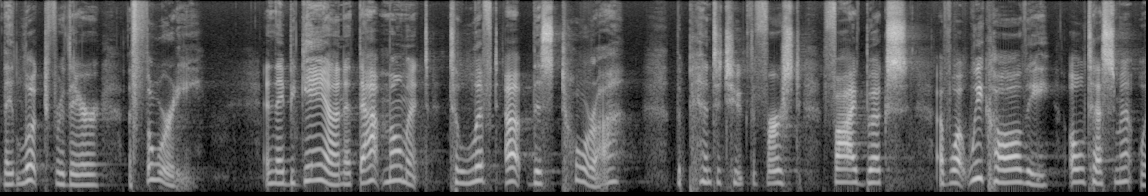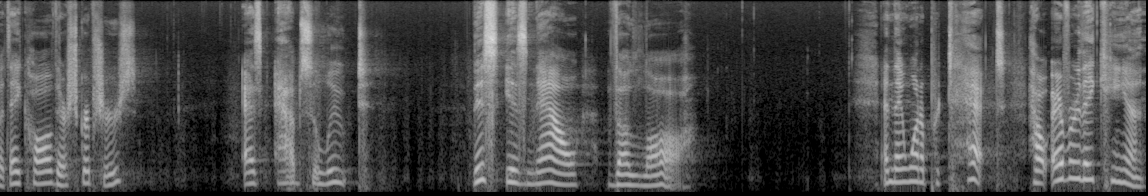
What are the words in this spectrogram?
they looked for their authority. And they began at that moment to lift up this Torah the Pentateuch, the first five books of what we call the Old Testament, what they call their scriptures, as absolute. This is now the law. And they want to protect, however they can,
